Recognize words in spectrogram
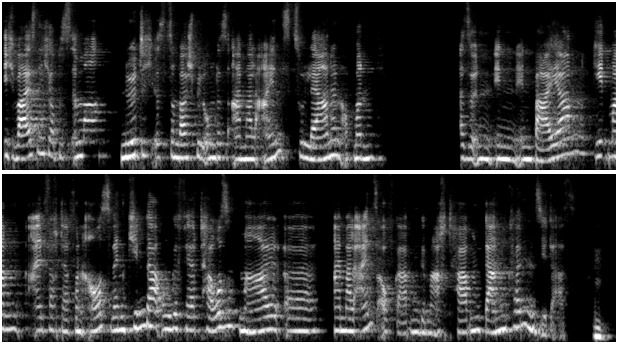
ich weiß nicht, ob es immer nötig ist, zum Beispiel, um das einmal eins zu lernen, ob man, also in, in, in Bayern geht man einfach davon aus, wenn Kinder ungefähr tausendmal äh, einmal eins Aufgaben gemacht haben, dann können sie das. Hm.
